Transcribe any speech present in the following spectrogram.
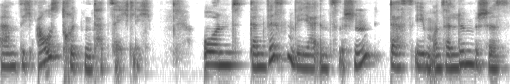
ähm, sich ausdrücken tatsächlich? Und dann wissen wir ja inzwischen, dass eben unser limbisches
